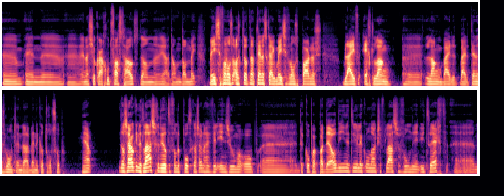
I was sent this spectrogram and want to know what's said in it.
Ehm, en, eh, en als je elkaar goed vasthoudt, dan, ja, dan, dan me, meeste van ons, als ik dat naar tennis kijk, meeste van onze partners blijven echt lang, lang bij, de, bij de tennisbond. En daar ben ik heel trots op. Ja. Dan zou ik in het laatste gedeelte van de podcast ook nog even willen inzoomen op de Coppa Padel, die natuurlijk onlangs heeft plaatsgevonden in Utrecht. Ehm,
